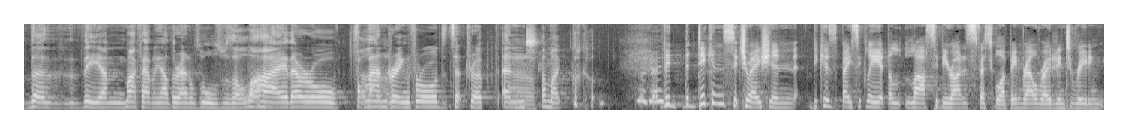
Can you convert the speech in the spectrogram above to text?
the the um, my family and other animals wolves was a lie. They were all philandering frauds, etc. And I'm like, oh, God. Okay. The, the Dickens situation, because basically at the last Sydney Writers' Festival, I've been railroaded into reading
